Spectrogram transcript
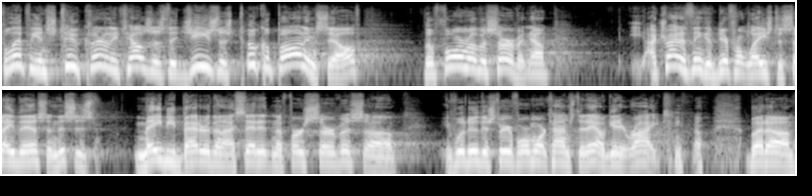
Philippians 2 clearly tells us that Jesus took upon himself the form of a servant. Now, I try to think of different ways to say this, and this is maybe better than I said it in the first service. Uh, if we'll do this three or four more times today, I'll get it right. You know? But um,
